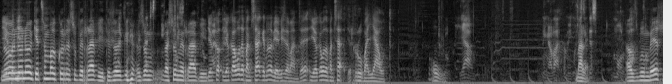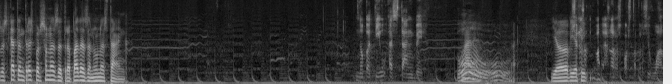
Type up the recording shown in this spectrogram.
no? No, no, no, aquest se'm va ocórrer superràpid, és el, que- és el, va ser més ràpid. Jo, jo acabo de pensar, que no l'havia vist abans, eh? Jo acabo de pensar roballaut. Oh. Ja. Vinga, va, amigos, Vale. molt. Els bombers rescaten tres persones atrapades en un estanc. Estanc bé. Uh, Vale. uh. Jo havia Això no és, ficat... una, és una resposta, però és igual.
